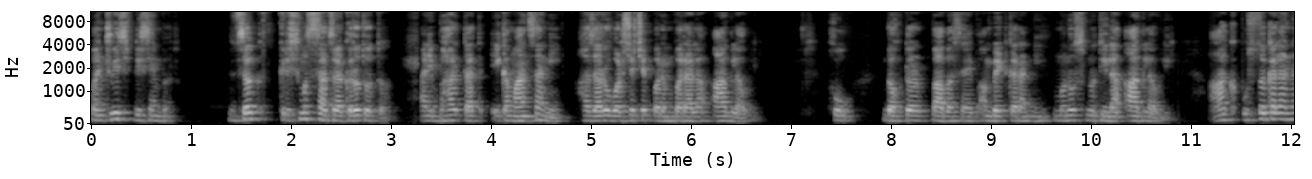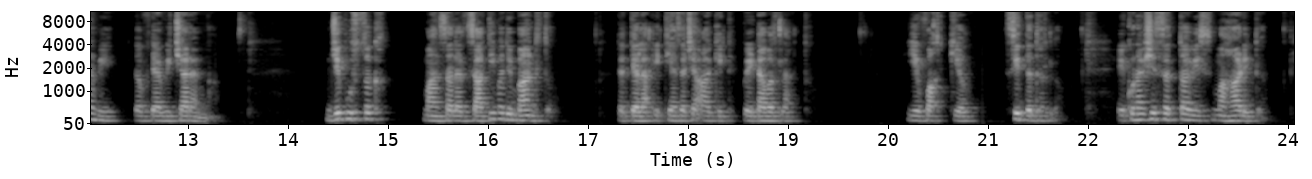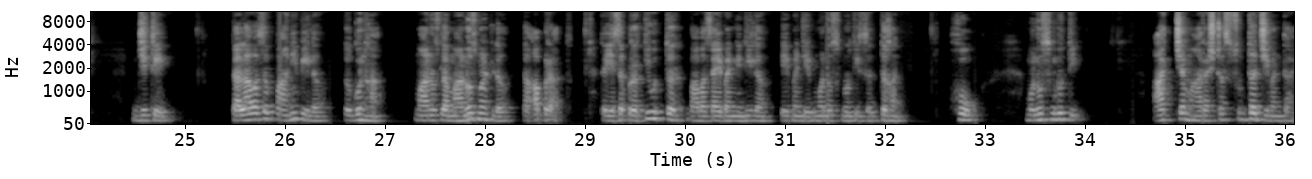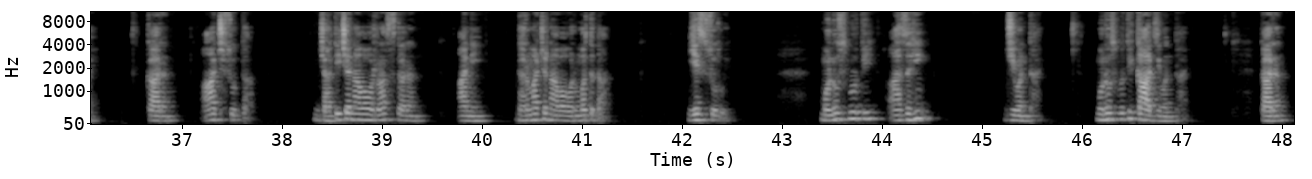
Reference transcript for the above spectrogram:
पंचवीस डिसेंबर जग ख्रिसमस साजरा करत होतं आणि भारतात एका माणसाने हजारो वर्षाच्या परंपराला आग लावली. हो डॉक्टर बाबासाहेब आंबेडकरांनी मनुस्मृतीला आग लावली. आग पुस्तकाला नव्हे तर त्या विचारांना. जे पुस्तक माणसाला जातीमध्ये बांधतं तर त्याला इतिहासाच्या आगीत पेटावंच लागतं. हे वाक्य सिद्ध धरलं एकोणीसशे सत्तावीस महाड इथं जिथे तलावाचं पाणी पिलं तर गुन्हा. माणूसला माणूस म्हटलं तर अपराध. तर याचं प्रतिउत्तर बाबासाहेबांनी दिलं. ते म्हणजे मनुस्मृतीचं दहन. हो मनुस्मृती आजच्या महाराष्ट्रात सुद्धा जिवंत आहे. कारण आज सुद्धा जातीच्या नावावर राजकारण आणि धर्माच्या नावावर मतदान हेच सुरू आहे. मनुस्मृती आजही जिवंत आहे. मनुस्मृती का जिवंत आहे? कारण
